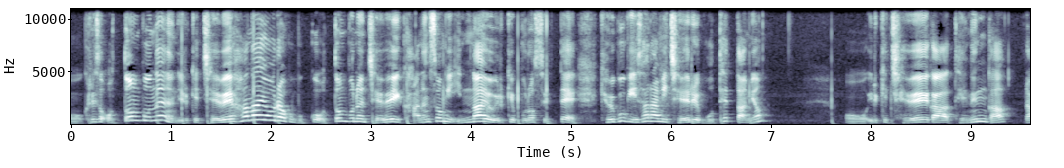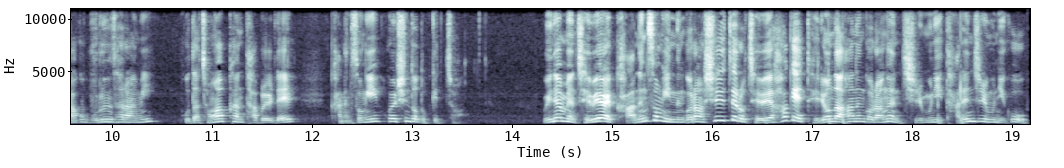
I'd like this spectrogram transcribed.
어, 그래서 어떤 분은 이렇게 제외하나요? 라고 묻고 어떤 분은 제외의 가능성이 있나요? 이렇게 물었을 때 결국 이 사람이 제외를 못했다면 어, 이렇게 제외가 되는가? 라고 물은 사람이 보다 정확한 답을 낼 가능성이 훨씬 더 높겠죠. 왜냐하면 제외할 가능성이 있는 거랑 실제로 제외하게 되려나 하는 거랑은 질문이 다른 질문이고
